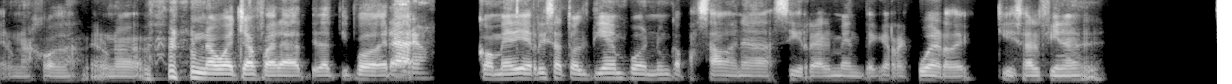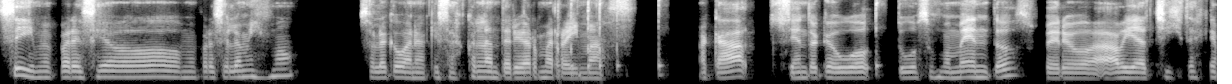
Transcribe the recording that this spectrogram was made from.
era una joda, era una, una guachafa, era, era tipo, era Claro. comedia y risa todo el tiempo, nunca pasaba nada así realmente que recuerde, quizá al final. Sí, me pareció, me pareció lo mismo, solo que bueno, quizás con la anterior me reí más. Acá siento que hubo, tuvo sus momentos, pero había chistes que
